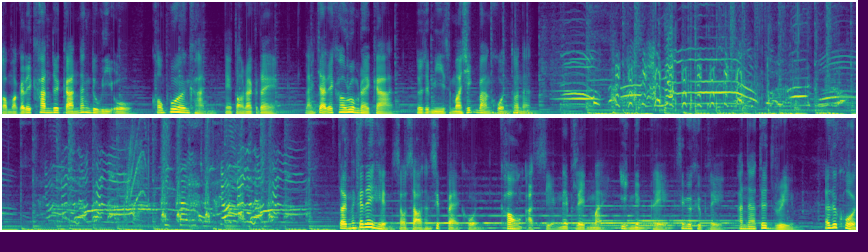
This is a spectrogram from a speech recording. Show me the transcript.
ต่อมาก็ได้ขั้นด้วยการนั่งดูวีโอของผู้แข่งขันในตอนแรกๆ หลังจากได้เข้าร่วมรายการ โดยจะมีสมาชิกบางคนเท่านั้น จากนั้นก็ได้เห็นสาวๆ ทั้ง 18 คน เข้าห้องอัดเสียงในเพลงใหม่อีกหนึ่งเพลง ซึ่งก็คือเพลง Another Dream และทุกคน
